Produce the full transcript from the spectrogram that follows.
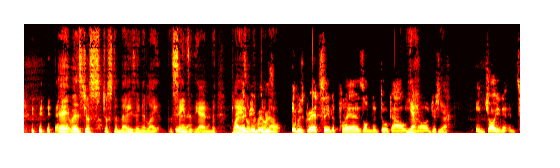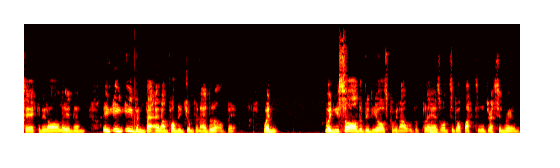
it was just just amazing. And like the scenes Yeah, at the end, the players it, on the it was dugout. it was great to see the players on the dugout. Yeah, You know, just yeah. enjoying it and taking it all in. And even better, I'm probably jumping ahead a little bit when when you saw the videos coming out of the players hmm. once they got back to the dressing room.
